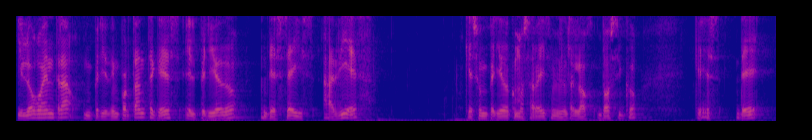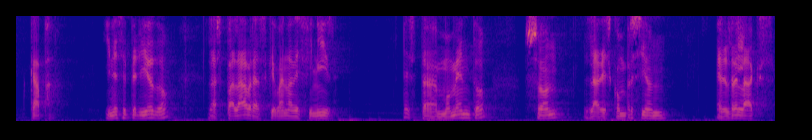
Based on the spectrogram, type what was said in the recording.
y luego entra un periodo importante que es el periodo de 6 a 10, que es un periodo, como sabéis, en el reloj dósico, que es de capa. Y en ese periodo, las palabras que van a definir este momento son la descompresión, el relax,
